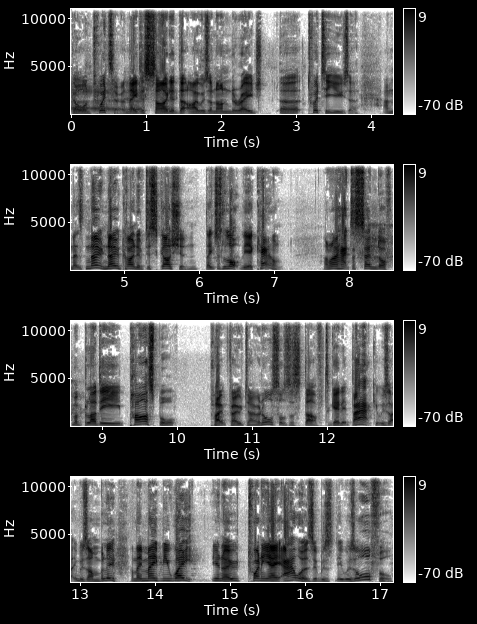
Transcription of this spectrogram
go on Twitter. And they oh, decided that I was an underage uh, Twitter user. And there's no, no kind of discussion. They just locked the account. And I had to send off my bloody passport photo and all sorts of stuff to get it back. It was it was unbelievable. And they made me wait, you know, 28 hours. It was it was awful.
